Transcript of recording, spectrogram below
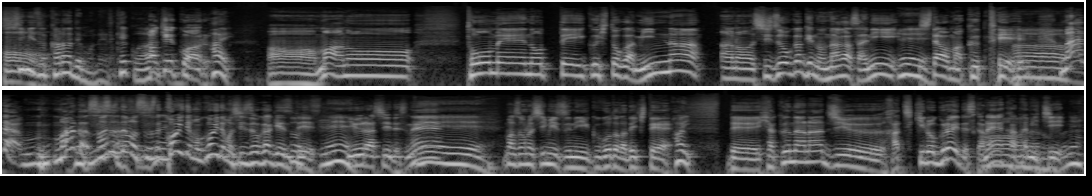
清水からでもね結構ある。あ結構ある。はい。ああまああのー東名乗っていく人がみんなあの静岡県の長さえにえ舌をまくって、あー。まだまだ進んでも進んで、まだ漕いでも漕いでも静岡県って言うらしいですね。ええ。まあその清水に行くことができて、はい。で178キロぐらいですかね片道、ね。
